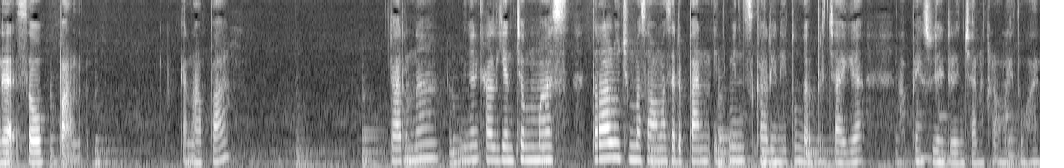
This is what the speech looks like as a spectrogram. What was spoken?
nggak sopan. Kenapa? Karena dengan kalian cemas terlalu cemas sama masa depan it means kalian itu nggak percaya apa yang sudah direncanakan oleh Tuhan.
